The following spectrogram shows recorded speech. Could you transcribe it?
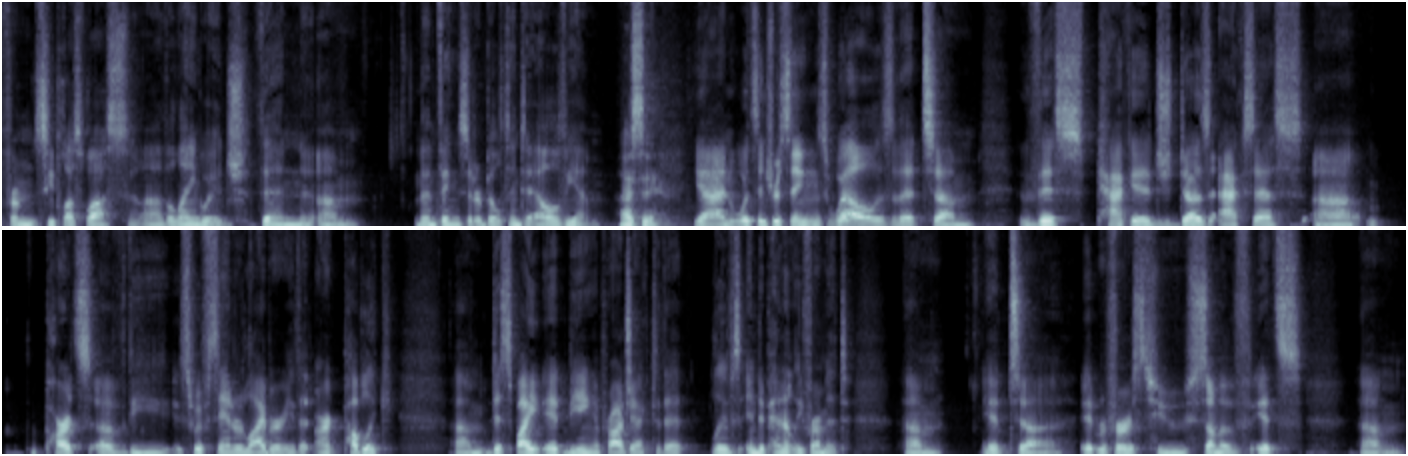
from C++ uh, the language than um, than things that are built into LLVM. I see. Yeah, and what's interesting as well is that um, this package does access uh, parts of the Swift standard library that aren't public, um, despite it being a project that lives independently from it. Um, it uh, it refers to some of its um,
